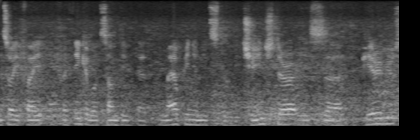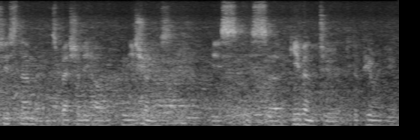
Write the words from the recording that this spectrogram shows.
And so if I, if I think about something that, in my opinion, needs to be changed there is uh, the peer review system and especially how recognition is, is, is uh, given to, to the peer review.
